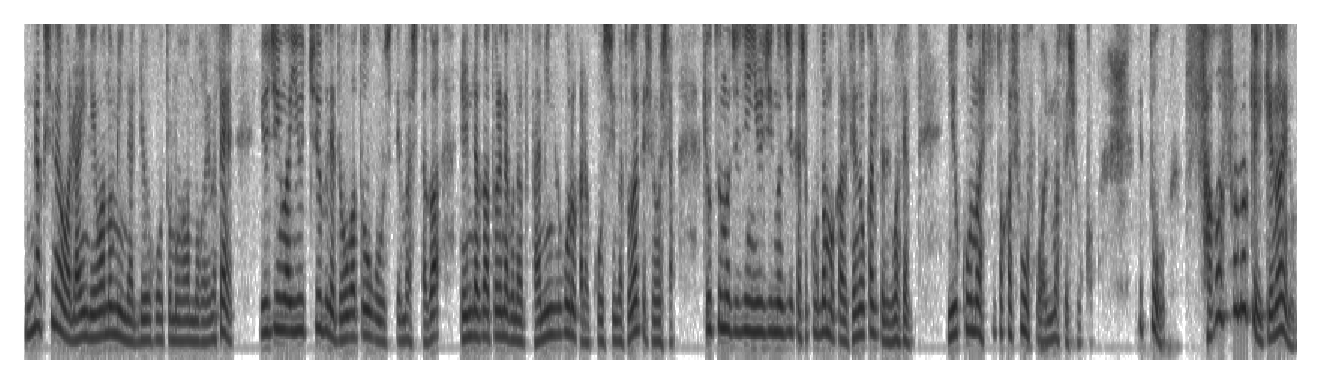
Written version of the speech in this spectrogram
連絡手段は LINE、電話のみになり、両方とも反応がありません。友人は YouTube で動画投稿してましたが、連絡が取れなくなったタイミング頃から更新が途絶えてしまいました。共通の知人、友人の自家職場から洗脳書きができません。有効な人とか方法はありますでしょうかえっと、探さなきゃいけないの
